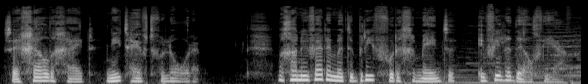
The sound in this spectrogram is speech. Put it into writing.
zijn geldigheid niet heeft verloren. We gaan nu verder met de brief voor de gemeente in Philadelphia.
